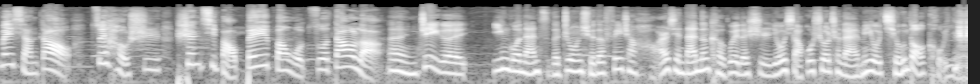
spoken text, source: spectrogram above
没想到最后是神奇宝贝帮我做到了。嗯，这个英国男子的中文学得非常好，而且难能可贵的是，由小胡说出来没有青岛口音。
